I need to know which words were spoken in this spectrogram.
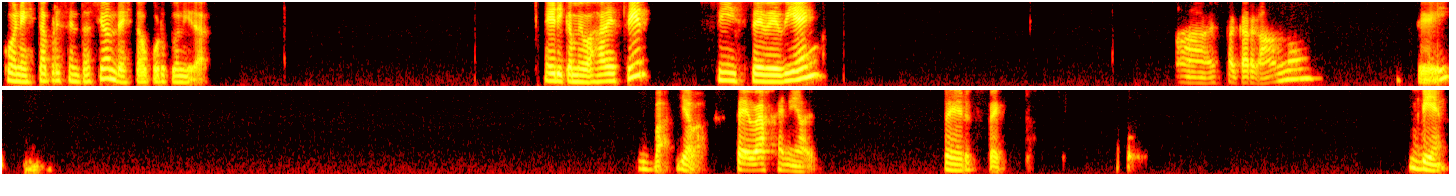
con esta presentación de esta oportunidad. Erika, ¿me vas a decir si se ve bien? Ah, está cargando. Ok. Va, ya va. Se ve genial. Perfecto. Bien.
